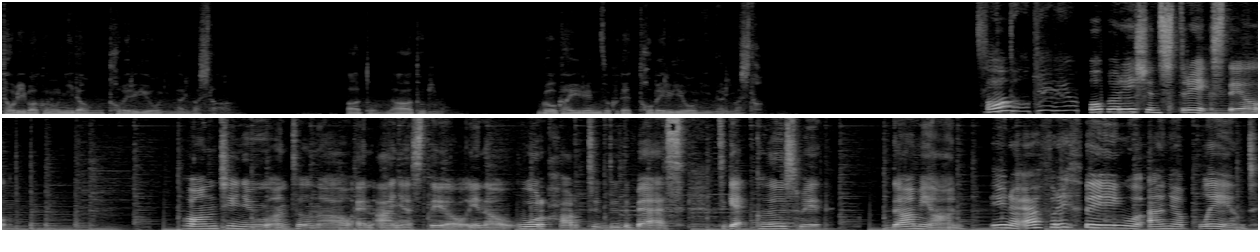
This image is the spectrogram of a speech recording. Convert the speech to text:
飛び箱の2段を飛べるようになりました。あと縄跳びも、5回連続で飛べるようになりました。Oh, Operation Streak still continue until now, and Anya still, you know, work hard to do the best to get close with Damian. You know, everything what Anya planned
